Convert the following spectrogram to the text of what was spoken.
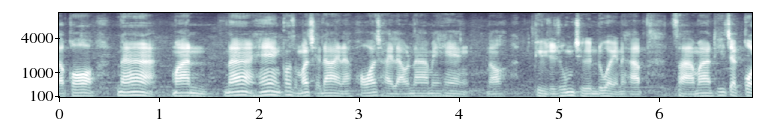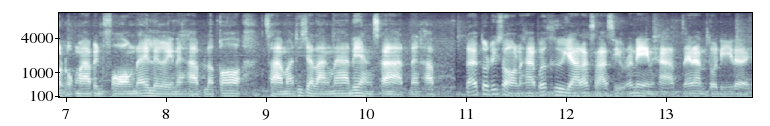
แล้วก็หน้ามันหน้าแห้งก็สามารถใช้ได้นะ เพราะว่าใช้แล้วหน้าไม่แห้งเนาะผิวจะชุ่มชื้นด้วยนะครับ สามารถที่จะกดออกมาเป็นฟองได้เลยนะครับ แล้วก็สามารถที่จะล้างหน้าได้อย่างสะอาดนะครับ และตัวที่2นะครับก็คือยารักษาสิวนั่นเองครับแนะนำตัวนี้เลย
